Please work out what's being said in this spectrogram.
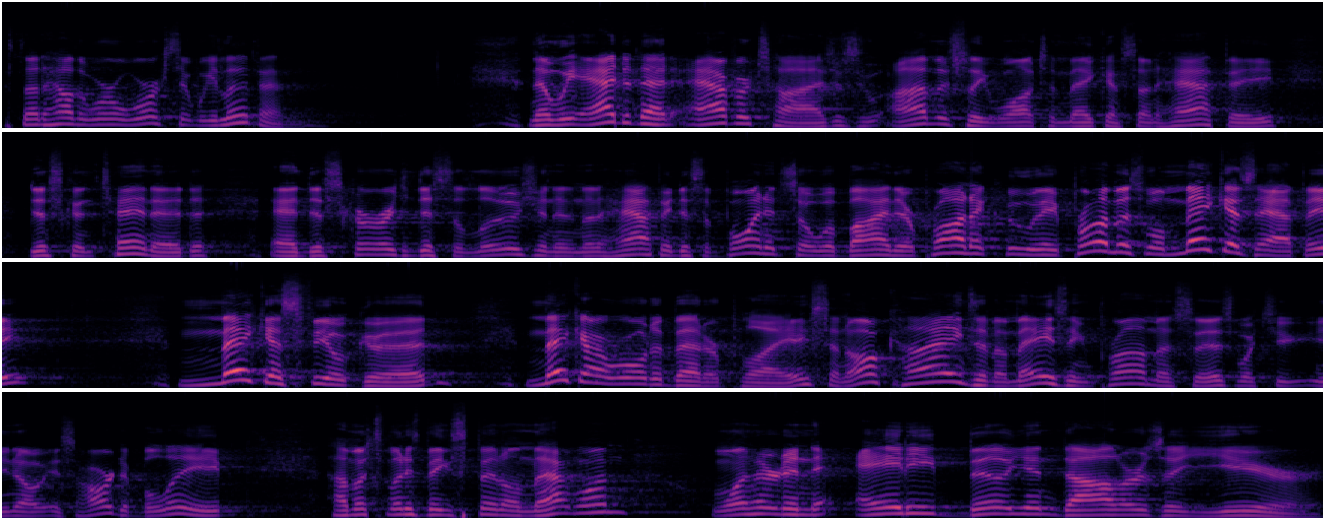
That's not how the world works that we live in. Now, we add to that advertisers who obviously want to make us unhappy, discontented, and discouraged and disillusioned and unhappy and disappointed, so we'll buy their product who they promise will make us happy, make us feel good, make our world a better place, and all kinds of amazing promises, which you, you know, it's hard to believe. How much money is being spent on that one? $180 billion a year,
